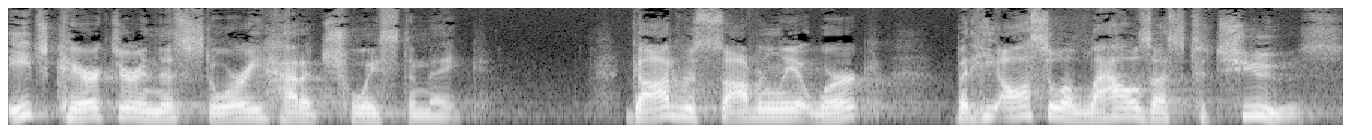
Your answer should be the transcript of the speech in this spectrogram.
Each character in this story had a choice to make. God was sovereignly at work, but he also allows us to choose.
